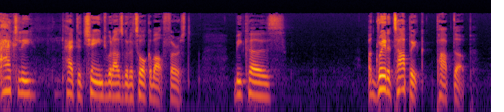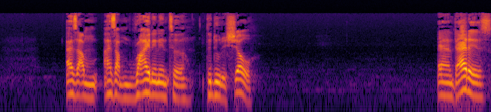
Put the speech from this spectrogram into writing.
I actually had to change what I was going to talk about first because a greater topic popped up as I'm as I'm riding into to do the show. And that is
